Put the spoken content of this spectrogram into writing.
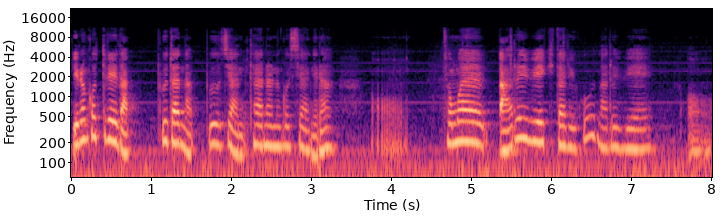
이런 것들이 나쁘다 나쁘지 않다라는 것이 아니라 어, 정말 나를 위해 기다리고 나를 위해 어,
